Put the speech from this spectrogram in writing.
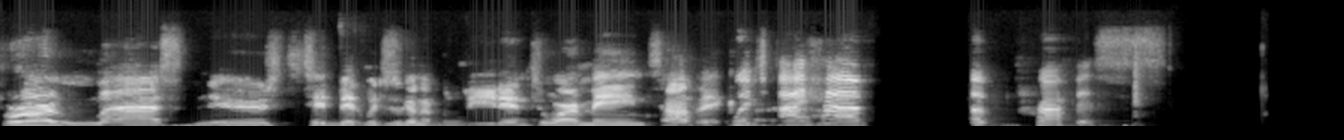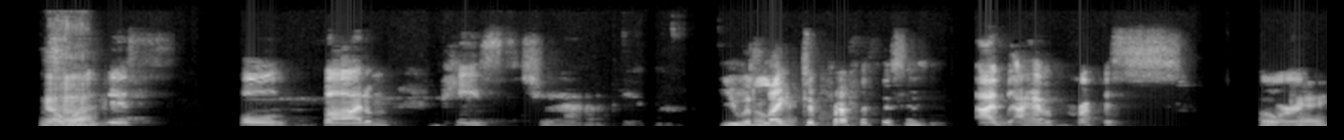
for our last news tidbit, which is going to bleed into our main topic. Which I have a preface Uh-huh. to this whole bottom piece that you have here. You would Okay. like to preface this? I, I have a preface. for it. Okay.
